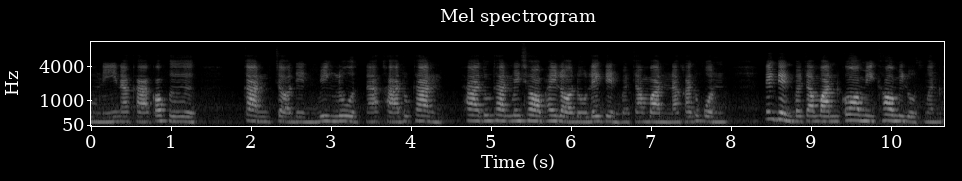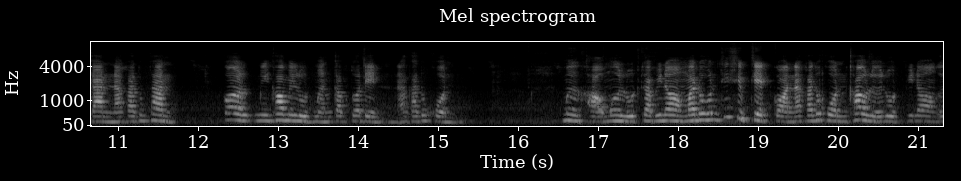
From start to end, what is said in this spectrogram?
มนี้นะคะ ก็คือการเจาะเด่นวิ่งลูดนะคะทุกท่าน ถ้าทุกท่านไม่ชอบให้รอดูเลขเด่นประจำวันนะคะ ทุกคนเลขเด่นประจำวันก็มีเข้ามีหลุดเหมือนกันนะคะ ทุกท่านก็มีเข้ามีหลุดเหมือนกับตัวเด่นนะคะ ทุกคน มือเขามือหลุดค่ะพี่น้อง มาดูวันที่สิบเจ็ดก่อนนะคะ ทุกคนเข้าหรือหลุดพี่น้อง เอ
